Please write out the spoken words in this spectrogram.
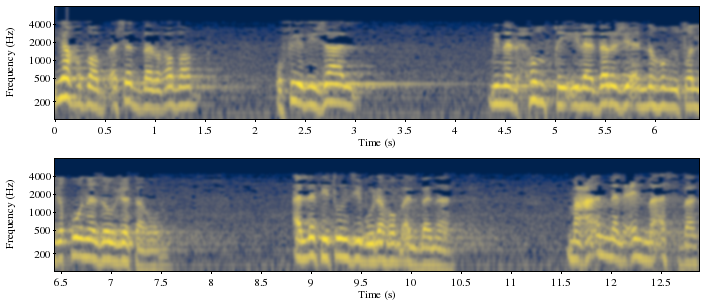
يغضب أشد الغضب وفي رجال من الحمق إلى درجة أنهم يطلقون زوجتهم التي تنجب لهم البنات. مع أن العلم أثبت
